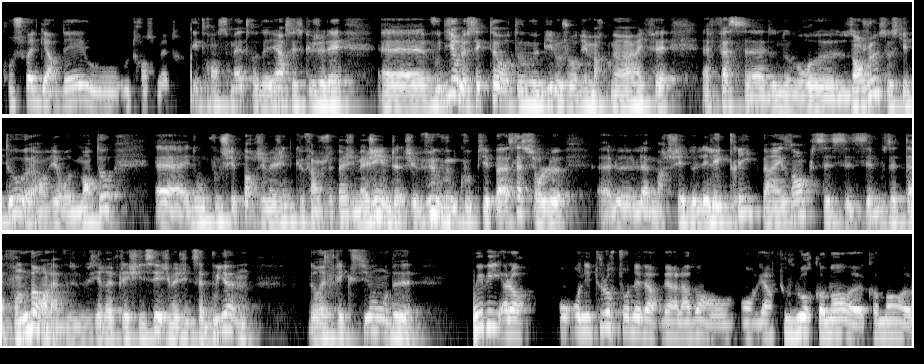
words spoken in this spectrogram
qu'on souhaite garder ou, transmettre. Et transmettre, d'ailleurs, c'est ce que j'allais euh, vous dire. Le secteur automobile, aujourd'hui, Marc Meurer, il fait face à de nombreux enjeux sociétaux, environnementaux. Euh, et donc, vous, chez Porsche, j'imagine que, enfin, je sais pas, j'imagine, j'ai vu que vous ne coupiez pas à cela sur le, euh, marché de l'électrique, par exemple. vous êtes à fond dedans, là, vous, vous y réfléchissez, j'imagine ça bouillonne de réflexion, de, oui, oui, alors on, est toujours tourné vers, vers l'avant. On, regarde toujours comment, euh, comment euh,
